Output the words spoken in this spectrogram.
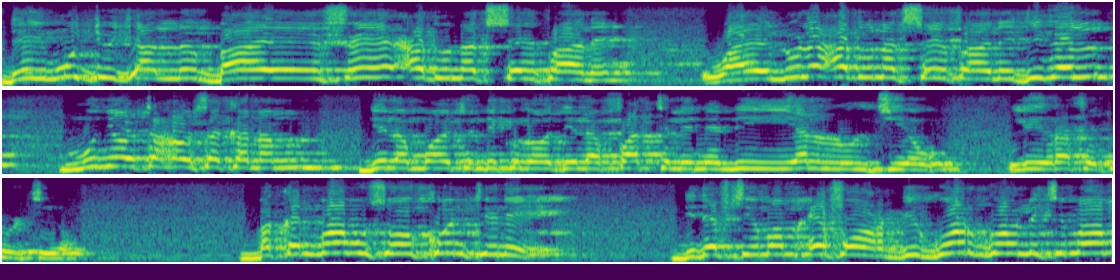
day mujj jàll bàyyee fee àdduna ak seytaane. Waaye lu la àdduna ak seytaane digal mu ñëw taxaw sa kanam di la moytu ndikloo di la fàttali ne lii yellul ci yow lii rafetul ci yow. Bakkan boobu soo continuer di def ci moom effort di góorgóorlu ci moom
